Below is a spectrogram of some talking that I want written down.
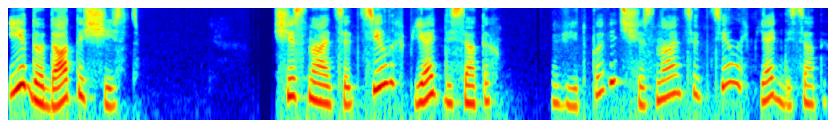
І додати 6. 16,5. Відповідь 16,5.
